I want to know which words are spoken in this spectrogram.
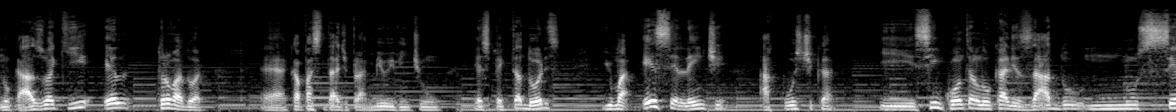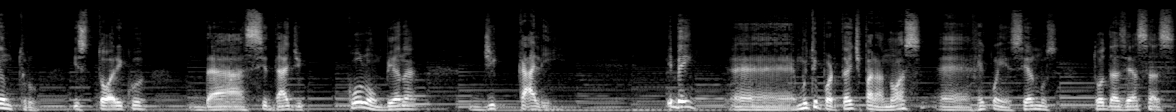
no caso aqui El Trovador, é, capacidade para 1021 espectadores e uma excelente acústica e se encontra localizado no centro histórico da cidade colombiana de Cali. E bem, é muito importante para nós é, reconhecermos todas essas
